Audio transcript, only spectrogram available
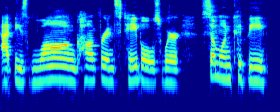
at these long conference tables where someone could be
